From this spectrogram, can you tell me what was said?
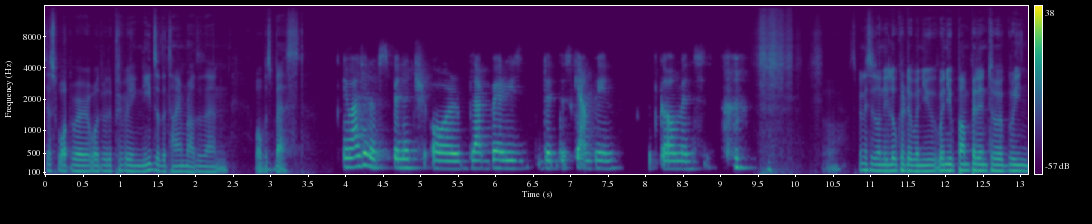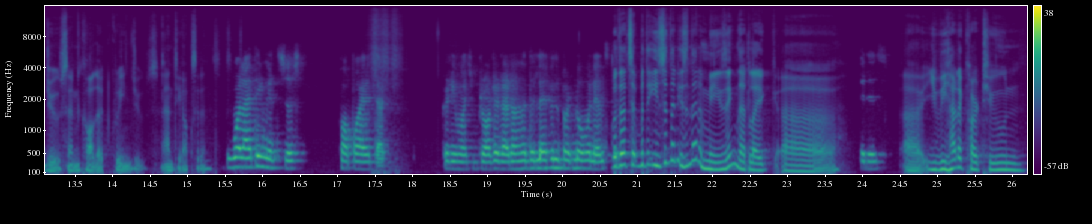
just what were what were the prevailing needs of the time rather than what was best. Imagine if spinach or blackberries did this campaign with governments. so spinach is only lucrative when you when you pump it into a green juice and call it green juice, antioxidants. Well, I think it's just Popeye that pretty much brought it at another level, but no one else. But that's but isn't that isn't that amazing that like uh, it is. Uh, you, we had a cartoon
